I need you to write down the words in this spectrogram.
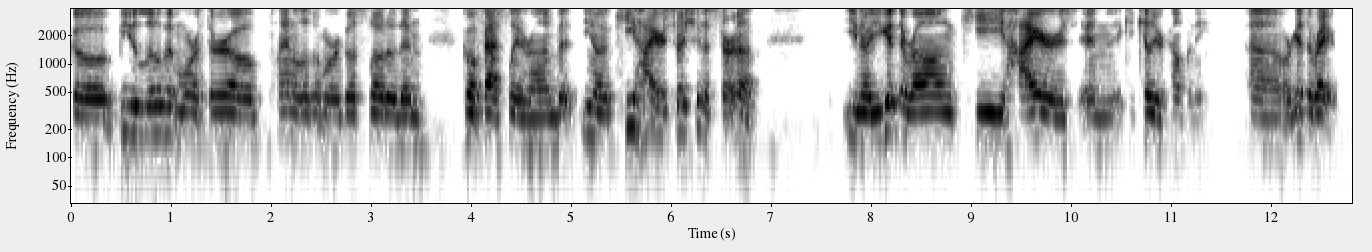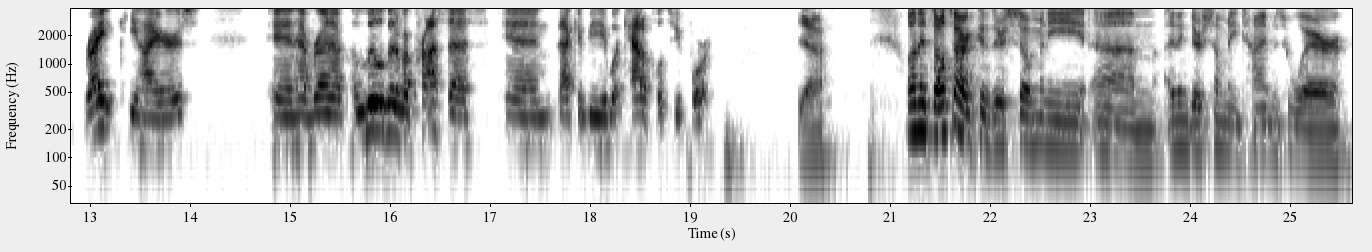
go be a little bit more thorough plan a little bit more go slow to then go fast later on. But you know key hires especially in a startup you know you get the wrong key hires and it could kill your company uh, or get the right right key hires and have run a, a little bit of a process, and that could be what catapults you forward. Yeah. Well, and it's also hard because there's so many. Um, I think there's so many times where,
